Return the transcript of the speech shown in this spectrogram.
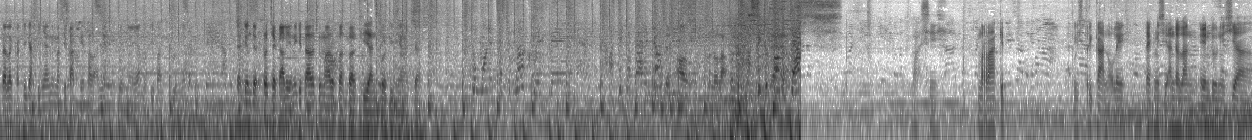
pelek kaki-kakinya ini masih pakai bawaan yang sebelumnya ya modifan sebelumnya. Jadi untuk project kali ini kita cuma rubah bagian bodinya aja. Menolak punah masih merakit kelistrikan oleh teknisi andalan Indonesia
